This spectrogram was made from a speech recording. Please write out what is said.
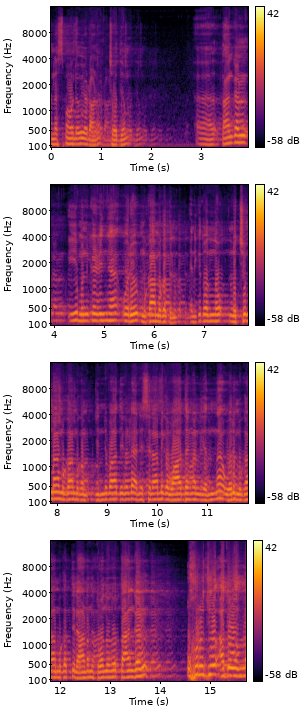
അനസ് മൗലവിയോടാണ് ചോദ്യം താങ്കൾ ഈ മുൻകഴിഞ്ഞ ഒരു മുഖാമുഖത്തിൽ എനിക്ക് തോന്നുന്നു നുച്ചിമ മുഖാമുഖം ജിന്നുവാദികളുടെ അനിസ്ലാമിക വാദങ്ങൾ എന്ന ഒരു മുഖാമുഖത്തിലാണെന്ന് തോന്നുന്നു. താങ്കൾ ഉഹ്റുജു അതുവല്ല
